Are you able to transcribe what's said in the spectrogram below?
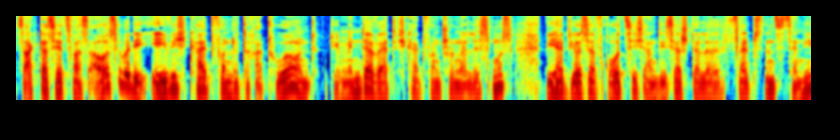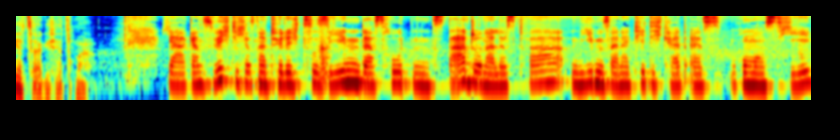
Sagt das jetzt was aus über die Ewigkeit von Literatur und die Minderwertigkeit von Journalismus? Wie hat Josef Roth sich an dieser Stelle selbst inszeniert, sage ich jetzt mal? Ja, ganz wichtig ist natürlich zu sehen, dass Roth ein Starjournalist war, neben seiner Tätigkeit als Romancier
